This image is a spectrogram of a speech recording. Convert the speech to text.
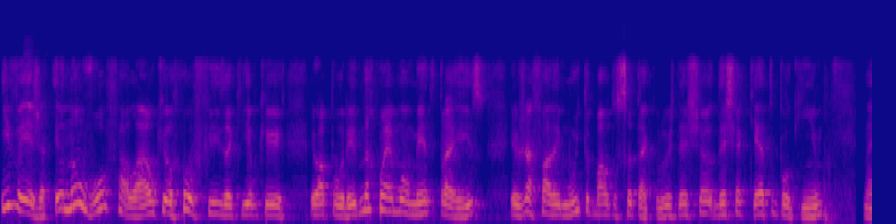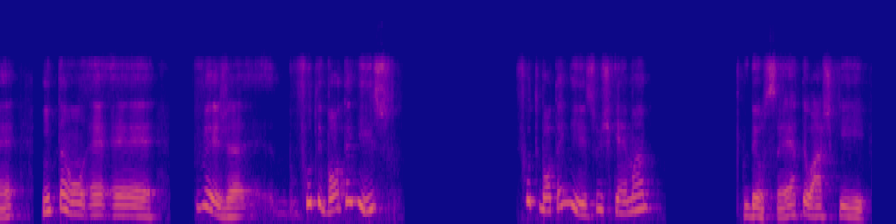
E veja, eu não vou falar o que eu fiz aqui, porque eu apurei, não é momento para isso. Eu já falei muito mal do Santa Cruz, deixa, deixa quieto um pouquinho. Né? Então, é, é, veja, futebol tem isso. Futebol tem isso. O esquema deu certo. Eu acho que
